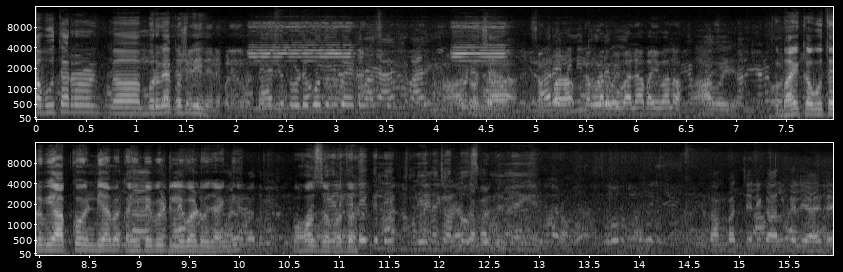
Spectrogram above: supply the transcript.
कबूतर और मुर्गे कुछ भी। थोड़े बहुत हाँ, तो अच्छा नंबर नंबर वही वाला भाई वाला? हाँ वही। तो भाई कबूतर भी आपको इंडिया में कहीं पे भी डिलीवर्ड हो जाएँगे। बहुत ज़बरदस्त। तो हम बच्चे निकाल के ले आए थे।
